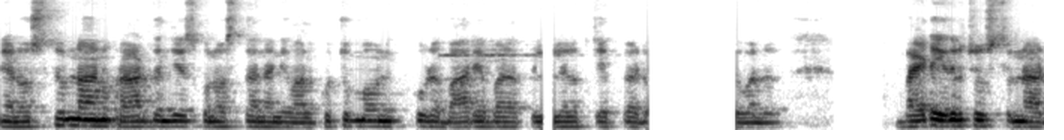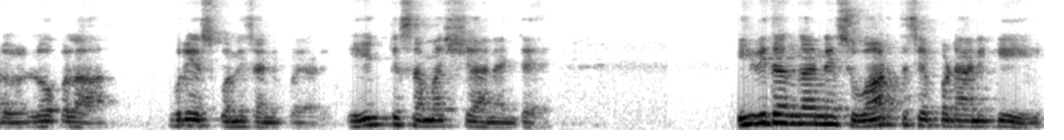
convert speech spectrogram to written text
నేను వస్తున్నాను ప్రార్థన చేసుకుని వస్తానని వాళ్ళ కుటుంబానికి కూడా భార్య పిల్లలకు చెప్పాడు. వాళ్ళు బయట ఎదురు చూస్తున్నాడు లోపల ఊరేసుకొని చనిపోయాడు. ఏంటి సమస్య అని అంటే ఈ విధంగానే సువార్త చెప్పడానికి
